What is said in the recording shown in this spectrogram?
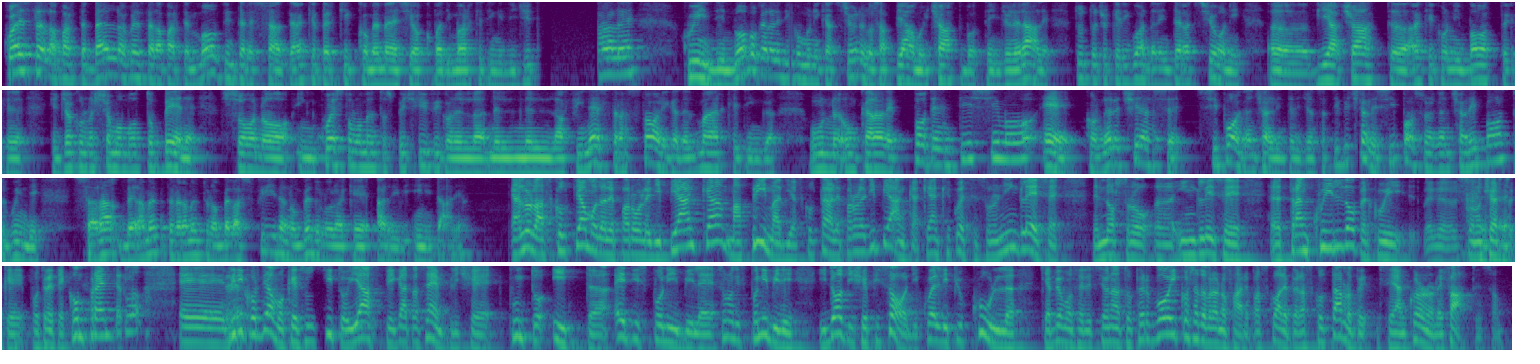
Questa è la parte bella, questa è la parte molto interessante anche per chi come me si occupa di marketing digitale quindi, nuovo canale di comunicazione, lo sappiamo, i chatbot in generale, tutto ciò che riguarda le interazioni eh, via chat, anche con i bot che, che, già conosciamo molto bene, sono in questo momento specifico nel, nel, nella finestra storica del marketing un, un canale potentissimo e con l'RCS si può agganciare l'intelligenza artificiale, si possono agganciare i bot, quindi sarà veramente, veramente una bella sfida, non vedo l'ora che arrivi in Italia. E allora ascoltiamo delle parole di Bianca, ma prima di ascoltare le parole di Bianca, che anche queste sono in inglese, nel nostro uh, inglese uh, tranquillo, per cui uh, sono certo che potrete comprenderlo, eh, vi ricordiamo che sul sito iaspiegatasemplice.it è disponibile, sono disponibili i 12 episodi, quelli più cool che abbiamo selezionato per voi. Cosa dovranno fare, Pasquale, per ascoltarlo, se ancora non l'hai fatto, insomma?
